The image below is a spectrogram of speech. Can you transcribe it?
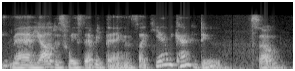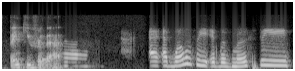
"Man, y'all just waste everything." And it's like, yeah, we kind of do. So thank you for that. Uh, at, at Wellesley, it was mostly.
